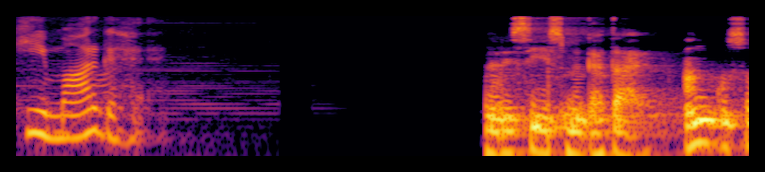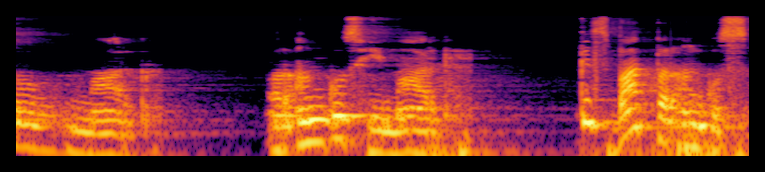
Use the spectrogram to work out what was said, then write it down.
ही मार्ग है। ऋषि इसमें कहता है, अंकुशो मार्ग और अंकुश ही मार्ग है। किस बात पर अंकुश?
